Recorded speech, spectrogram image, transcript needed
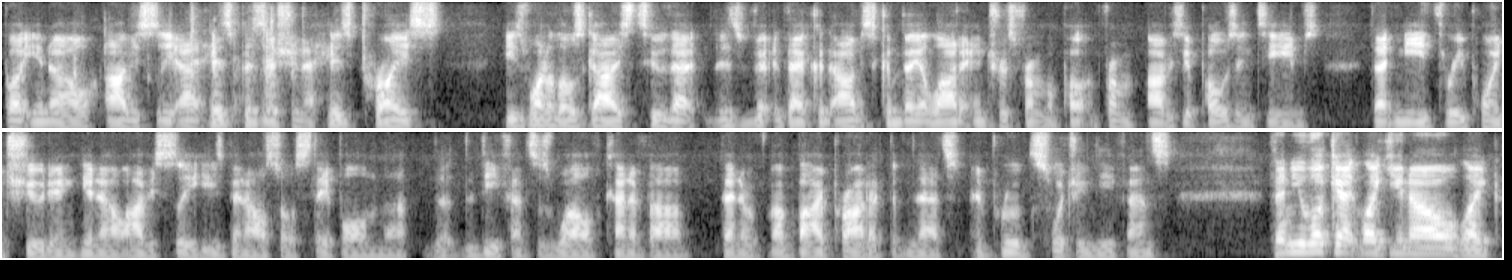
but you know, obviously at his position, at his price, he's one of those guys too that is that could obviously convey a lot of interest from from obviously opposing teams that need three point shooting. You know, obviously he's been also a staple in the the, the defense as well, kind of uh, been a, a byproduct of Nets improved switching defense. Then you look at like you know like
